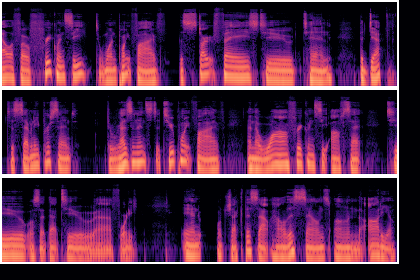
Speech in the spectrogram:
LFO frequency to 1.5, the start phase to 10, the depth to 70%, the resonance to 2.5, and the wah frequency offset to, we'll set that to uh, 40. And we'll check this out how this sounds on the audio.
